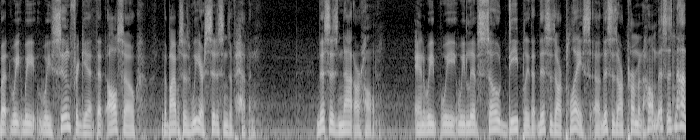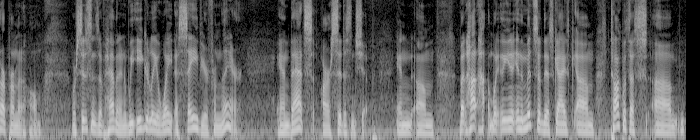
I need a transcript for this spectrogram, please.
But we, we, we soon forget that also the Bible says we are citizens of heaven. This is not our home and we, we, we live so deeply that this is our place. Uh, this is our permanent home. This is not our permanent home. We're citizens of heaven, and we eagerly await a Savior from there. And that's our citizenship. And um, but how, how, in the midst of this, guys, um, talk with us um,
